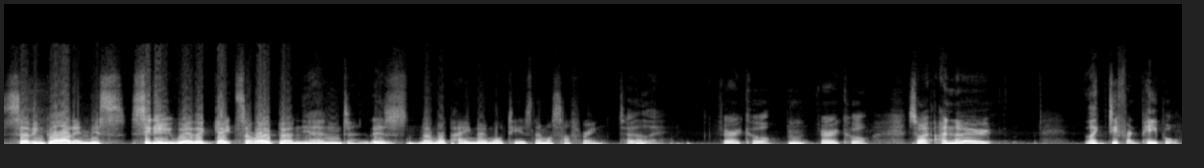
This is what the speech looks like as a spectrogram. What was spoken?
serving God in this city where the gates are open Yeah. and there's no more pain, no more tears, no more suffering. Totally. Very cool. Hmm. Very cool. So I, I know like different people,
